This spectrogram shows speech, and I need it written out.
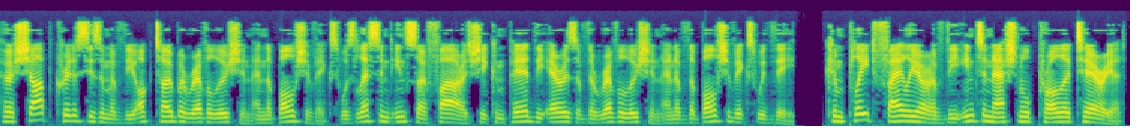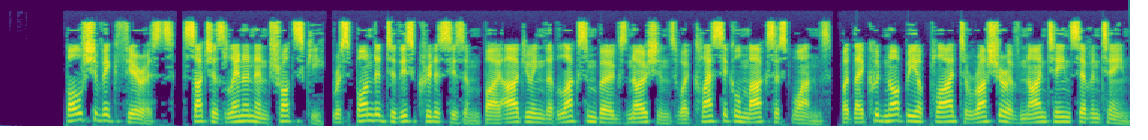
Her sharp criticism of the October Revolution and the Bolsheviks was lessened insofar as she compared the errors of the revolution and of the Bolsheviks with the complete failure of the international proletariat Bolshevik theorists, such as Lenin and Trotsky, responded to this criticism by arguing that Luxemburg's notions were classical Marxist ones, but they could not be applied to Russia of 1917.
